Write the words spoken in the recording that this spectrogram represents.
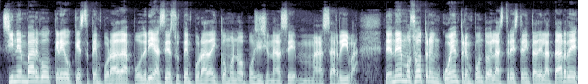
Sin embargo, creo que esta temporada podría ser su temporada y, como no, posicionarse más arriba. Tenemos otro encuentro en punto de las 3:30 de la tarde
